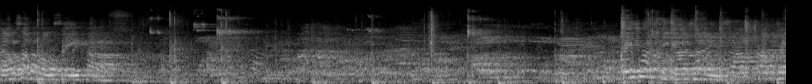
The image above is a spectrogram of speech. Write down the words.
九十號四球。比賽時間剩餘三分鐘。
